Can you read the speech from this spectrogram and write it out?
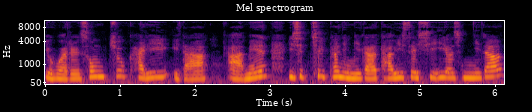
여호와를 송축하리이다. 아멘. 27편입니다. 다윗의 시 이어집니다.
